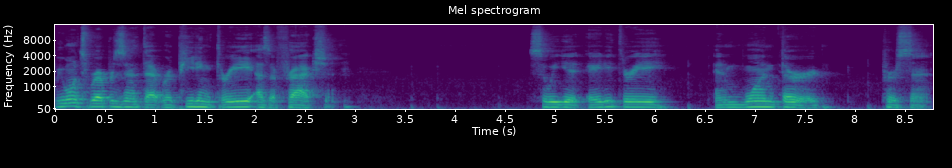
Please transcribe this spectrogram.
We want to represent that repeating 3 as a fraction. So we get 83 and one third percent.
